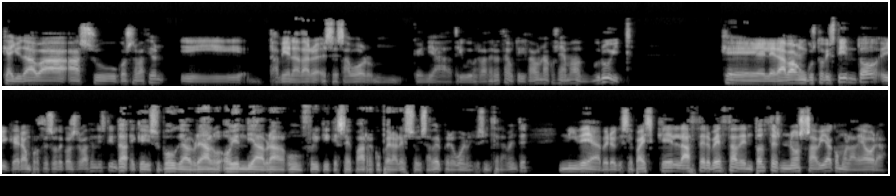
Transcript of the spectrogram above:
que ayudaba a su conservación y también a dar ese sabor que hoy día atribuimos a la cerveza, utilizaba una cosa llamada gruit, que le daba un gusto distinto y que era un proceso de conservación distinta y que supongo que habrá algo, hoy en día habrá algún friki que sepa recuperar eso y saber, pero bueno, yo sinceramente ni idea, pero que sepáis que la cerveza de entonces no sabía como la de ahora.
